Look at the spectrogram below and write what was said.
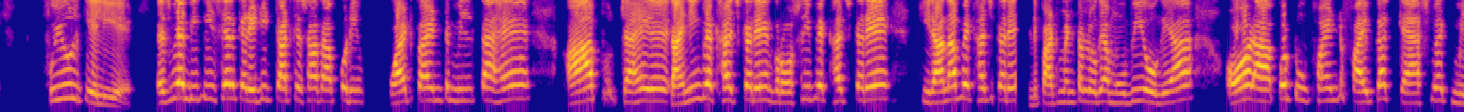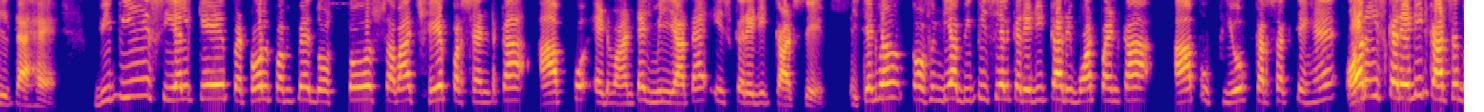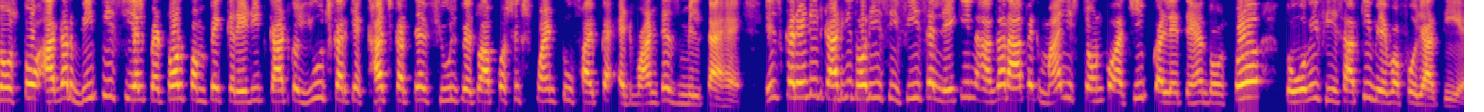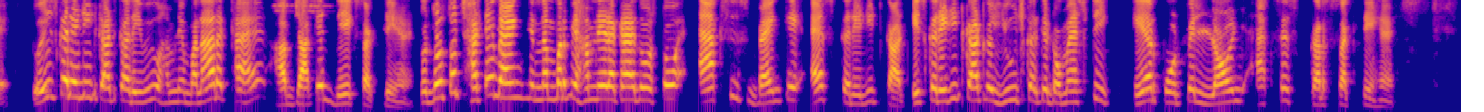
फ्यूल के लिए। एसबीआई बीपीसीएल क्रेडिट कार्ड के साथ आपको रिवॉर्ड पॉइंट मिलता है। आप चाहे डाइनिंग पे खर्च करें ग्रोसरी पे खर्च करें, किराना पे खर्च करें डिपार्टमेंटल हो गया मूवी हो गया, और आपको 2.5 का कैशबैक मिलता है। बीपीसीएल के पेट्रोल पंप पे दोस्तों सवा छह परसेंट का आपको एडवांटेज मिल जाता है इस क्रेडिट कार्ड से। State Bank of India BPCL credit card reward point का आप उपयोग कर सकते हैं। और इस क्रेडिट कार्ड से दोस्तों, अगर बीपीसीएल पेट्रोल पंप पे क्रेडिट कार्ड को यूज़ करके खर्च करते हैं फ्यूल पे तो आपको 6.25 का एडवांटेज मिलता है। इस क्रेडिट कार्ड की थोड़ी सी फ़ीस है, लेकिन अगर आप एक माइल को अचीव कर लेते हैं दोस्तों तो वो भी फ़ीस आपकी बेवफ हो जाती है। तो इस क्रेडिट कार्ड का रिव्यू हमने बना रखा है, आप जाके देख सकते हैं। तो दोस्तों, छठे बैंक नंबर पे हमने रखा है दोस्तों एक्सिस बैंक के एस क्रेडिट कार्ड इस क्रेडिट कार्ड को यूज़ करके डोमेस्टिक एयरपोर्ट पे लॉन्च एक्सेस कर सकते हैं।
